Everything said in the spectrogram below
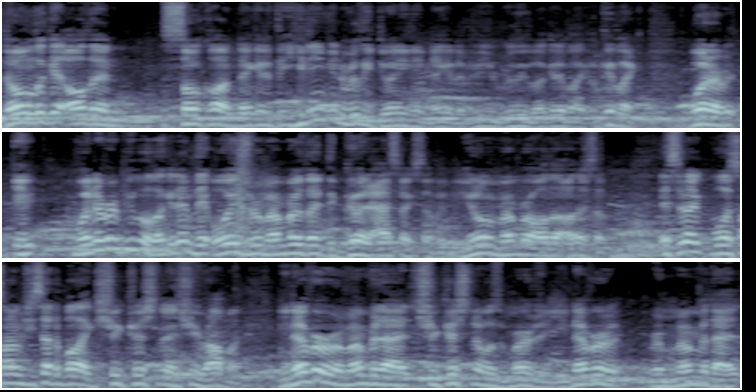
don't look at all the so-called negative thing. He didn't even really do anything negative. If you really look at him, like okay, like whatever. It, whenever people look at him, they always remember like the good aspects of him. You don't remember all the other stuff. It's like what Swamiji said about like Sri Krishna and Sri Rama. You never remember that Sri Krishna was murdered. You never remember that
